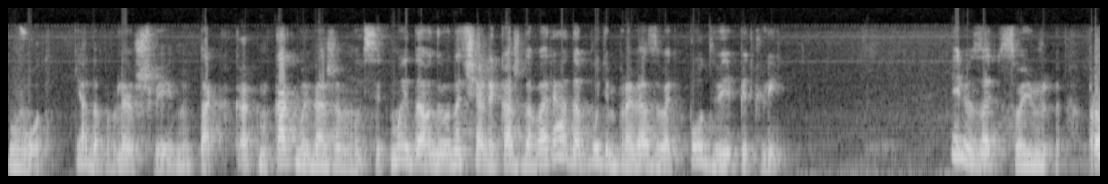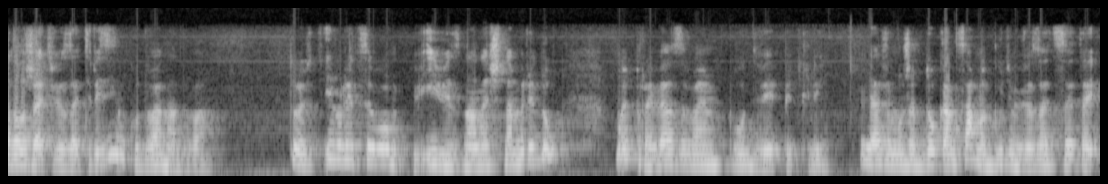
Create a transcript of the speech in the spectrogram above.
Вот, я добавляю швейную. Так, как, как мы вяжем мысик? Мы в начале каждого ряда будем провязывать по 2 петли и вязать свою, продолжать вязать резинку 2 на 2. То есть и в лицевом, и в изнаночном ряду мы провязываем по 2 петли. Вяжем уже до конца, мы будем вязать с этой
